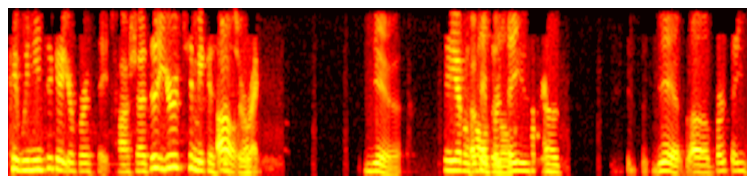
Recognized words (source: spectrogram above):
okay, we need to get your birthday, Tasha. You're Tamika's Oh, sister, okay. right? Yeah. Yeah, you haven't Okay, called in a birthday is, uh, yeah, uh, birthday is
